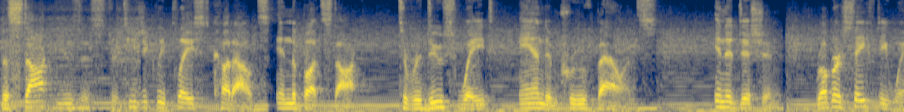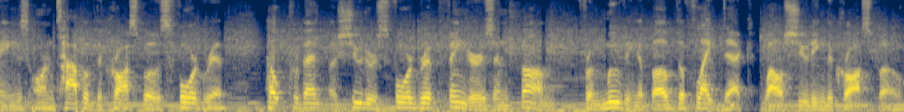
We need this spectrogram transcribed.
The stock uses strategically placed cutouts in the buttstock to reduce weight and improve balance. In addition, rubber safety wings on top of the crossbow's foregrip help prevent a shooter's foregrip fingers and thumb from moving above the flight deck while shooting the crossbow.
